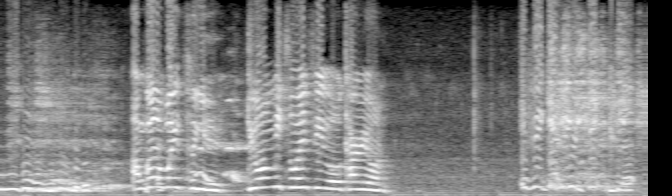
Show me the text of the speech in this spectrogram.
I'm gonna wait for you. Do you want me to wait for you or carry on? If it gets ridiculous,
